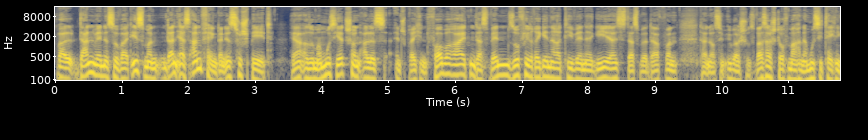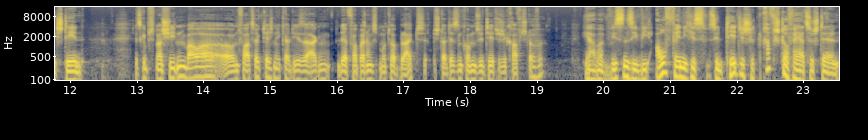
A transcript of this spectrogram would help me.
weil dann, wenn es soweit ist, man dann erst anfängt, dann ist es zu spät. Ja, also man muss jetzt schon alles entsprechend vorbereiten, dass wenn so viel regenerative Energie ist, dass wir davon dann aus dem Überschuss Wasserstoff machen, dann muss die Technik stehen. Jetzt gibt es Maschinenbauer und Fahrzeugtechniker, die sagen, der Verbrennungsmotor bleibt, stattdessen kommen synthetische Kraftstoffe. Ja, aber wissen Sie, wie aufwendig ist, synthetische Kraftstoffe herzustellen?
